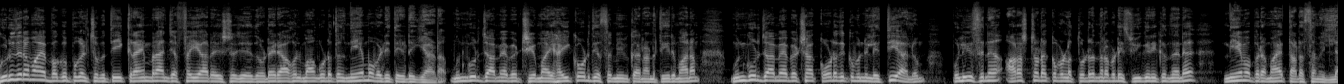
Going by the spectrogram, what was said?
ഗുരുതരമായ വകുപ്പുകൾ ചുമത്തി ക്രൈംബ്രാഞ്ച് എഫ്ഐആർ രജിസ്റ്റർ ചെയ്തതോടെ രാഹുൽ മാങ്കൂട്ടത്തിൽ നിയമവഴി തേടുകയാണ്. മുൻകൂർ ജാമ്യാപേക്ഷയുമായി ഹൈക്കോടതിയെ സമീപിക്കാനാണ് തീരുമാനം. മുൻകൂർ ജാമ്യാപേക്ഷ കോടതിക്ക് മുന്നിൽ എത്തിയാലും പോലീസിന് അറസ്റ്റടക്കമുള്ള തുടർ നടപടി സ്വീകരിക്കുന്നതിന് നിയമപരമായ തടസ്സമില്ല.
